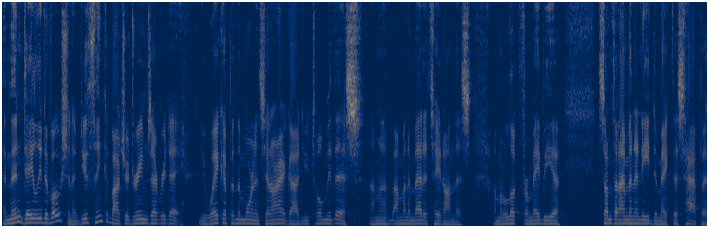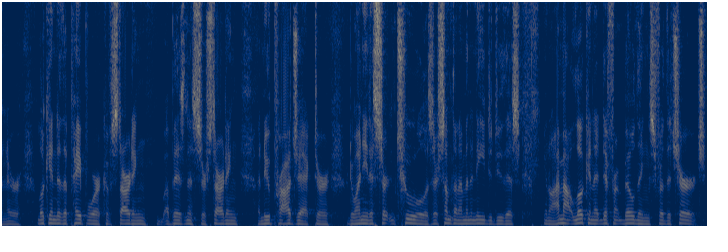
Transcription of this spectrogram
And then daily devotion. Do you think about your dreams every day? You wake up in the morning and say, All right, God, you told me this. I'm going to I'm going to meditate on this. I'm going to look for maybe a something I'm going to need to make this happen, or look into the paperwork of starting a business or starting a new project, or, or do I need a certain tool? Is there something I'm going to need to do this? You know, I'm out looking at different buildings for the church.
